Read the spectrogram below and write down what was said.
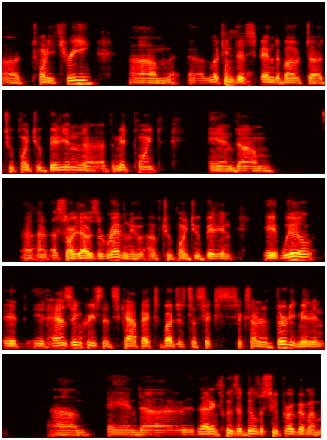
uh, 23. Um, uh, looking to spend about uh, 2.2 billion at the midpoint, and um, uh, uh, uh, sorry, that was the revenue of 2.2 billion. It will, it it has increased its capex budget to six 630 million. And uh, that includes a build to suit program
